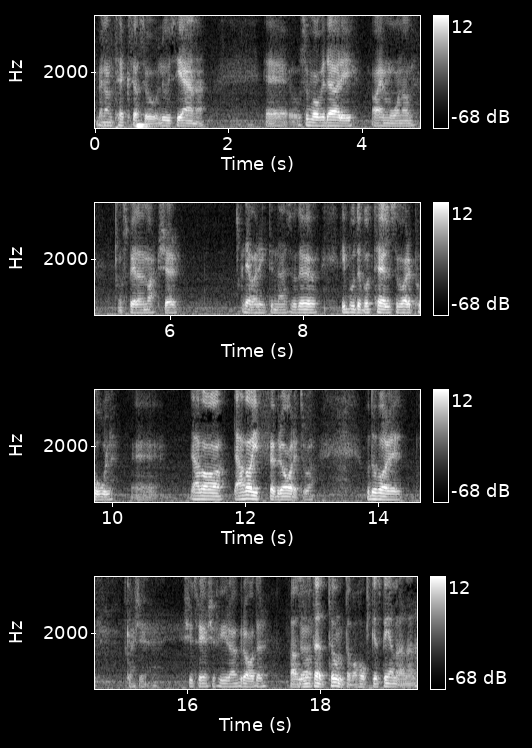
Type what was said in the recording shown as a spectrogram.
mellan Texas och Louisiana. Eh, och så var vi där i ja, en månad och spelade matcher. Det var riktigt nice. Och det, vi bodde på hotell så var det pool. Eh, det, här var, det här var i februari tror jag. Och då var det kanske 23-24 grader. Fan, det låter tungt att vara hockeyspelare där.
